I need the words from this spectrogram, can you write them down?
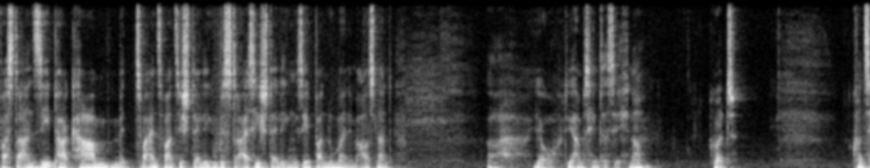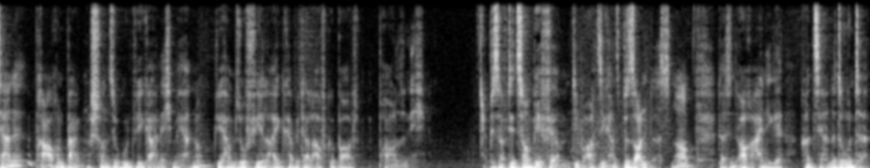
was da an SEPA kam mit 22-stelligen bis 30-stelligen SEPA-Nummern im Ausland. Äh, jo, die haben es hinter sich. Ne? Gut. Konzerne brauchen Banken schon so gut wie gar nicht mehr. Ne? Die haben so viel Eigenkapital aufgebaut, brauchen sie nicht. Bis auf die Zombie-Firmen, die brauchen sie ganz besonders. Ne? Da sind auch einige Konzerne drunter.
